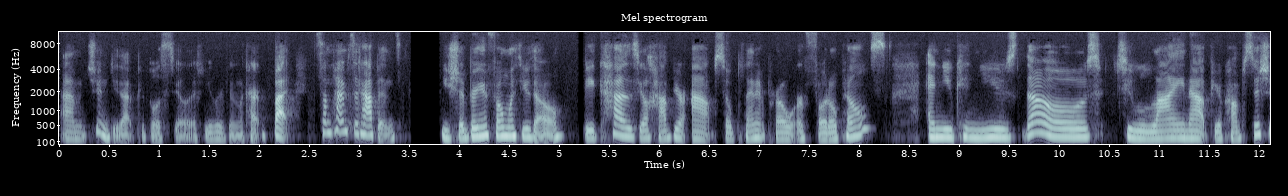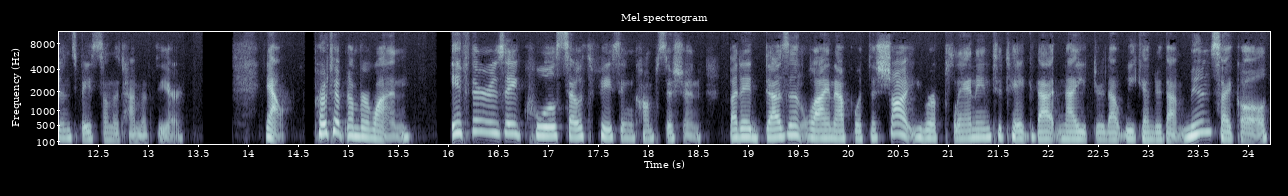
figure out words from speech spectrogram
Um, shouldn't do that. People steal if you leave it in the car. But sometimes it happens. You should bring your phone with you though, because you'll have your app, so PlanIt Pro or PhotoPills, and you can use those to line up your compositions based on the time of the year. Now, pro tip number one if there is a cool south facing composition, but it doesn't line up with the shot you were planning to take that night or that weekend or that moon cycle,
